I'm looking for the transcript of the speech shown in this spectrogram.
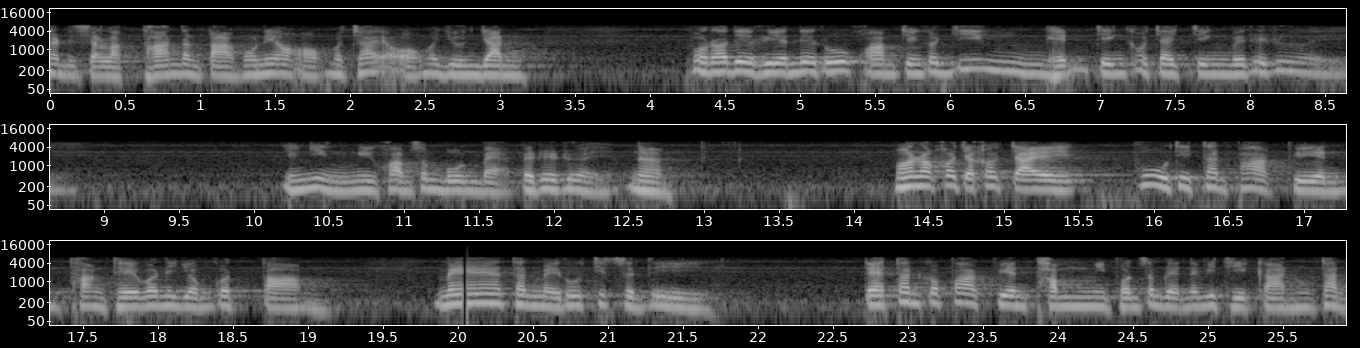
อดิสหลักฐานต่าง ๆ พวกนี้เอาออกมาใช้เอาออกมายืนยันพอเราได้เรียนได้รู้ความจริงก็ยิ่งเห็นจริงเข้าใจจริงไปเรื่อยๆ ยิ่งยิ่งมีความสมบูรณ์แบบไปเรื่อยๆนะเพราะเราก็จะเข้าใจผู้ที่ท่านภาคเพียรทางเทวนิยมก็ตาม แม้ท่านไม่รู้ทฤษฎี แต่ท่านก็ภาคเพียรทำมีผลสำเร็จในวิธีการของท่าน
